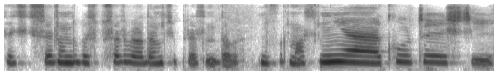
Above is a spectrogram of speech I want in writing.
Zjedź trzy rundy bez przerwy, a dam ci prezent. Dobra, informacje. Nie, kultyści.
